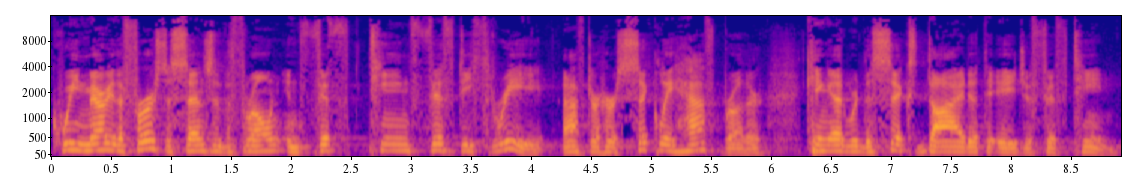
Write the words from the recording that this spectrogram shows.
Queen Mary I ascends to the throne in 1553 after her sickly half brother, King Edward VI, died at the age of 15.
